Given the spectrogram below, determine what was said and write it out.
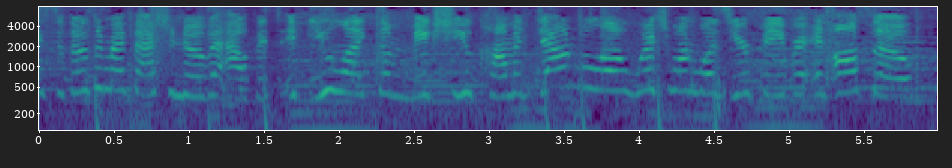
Guys, so those are my Fashion Nova outfits. If you like them, make sure you comment down below which one was your favorite and also,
